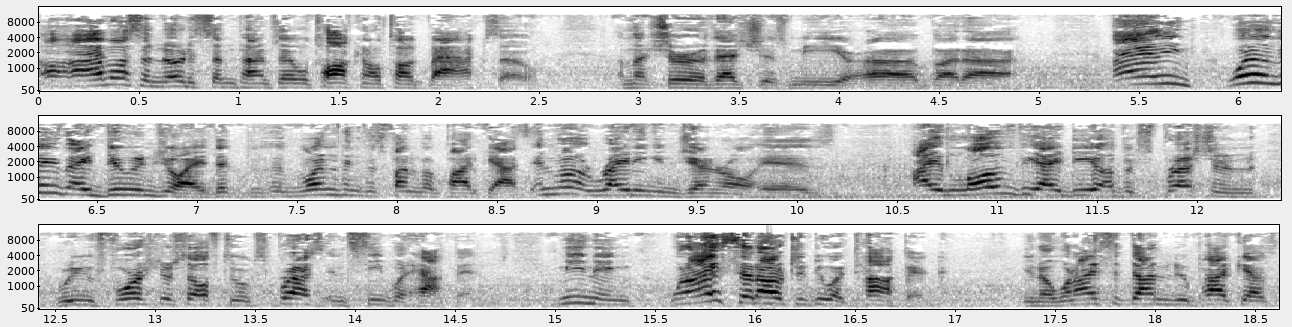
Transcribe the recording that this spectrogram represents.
I've also noticed sometimes I will talk and I'll talk back, so I'm not sure if that's just me, or, uh, but uh, I mean, one of the things I do enjoy, that one of the things that's fun about podcasts and about writing in general is I love the idea of expression where you force yourself to express and see what happens. Meaning, when I set out to do a topic, you know, when I sit down to do a podcast,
